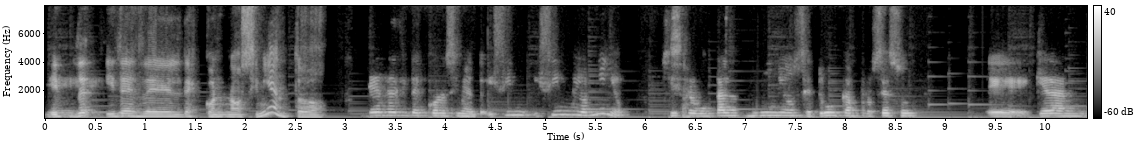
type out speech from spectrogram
Y, eh, y, desde el desconocimiento. Desde el desconocimiento. Y sin, y sin los niños. Sin preguntar a los niños, se truncan procesos eh, quedan,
